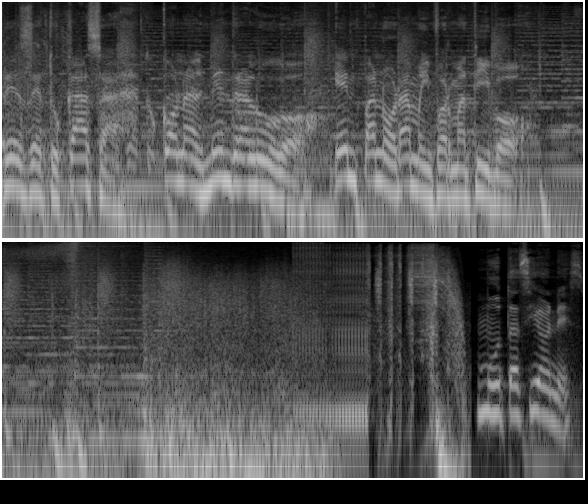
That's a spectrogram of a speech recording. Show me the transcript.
desde tu casa con Almendra Lugo en Panorama Informativo. Mutaciones.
